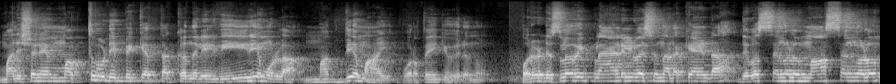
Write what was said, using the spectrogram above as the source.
മനുഷ്യനെ മത്തുപിടിപ്പിക്കത്തക്ക നിലയിൽ വീര്യമുള്ള മദ്യമായി പുറത്തേക്ക് വരുന്നു. ഒരു ഡിസ്ലറി പ്ലാന്റിൽ വെച്ച് നടക്കേണ്ട ദിവസങ്ങളും മാസങ്ങളും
